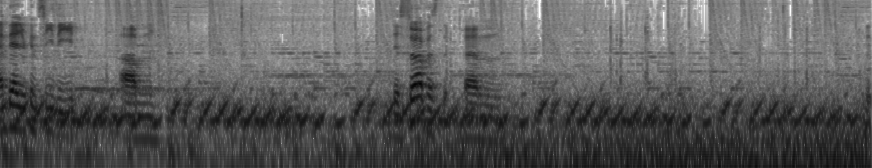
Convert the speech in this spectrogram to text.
And there you can see the um, the surface um, the,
